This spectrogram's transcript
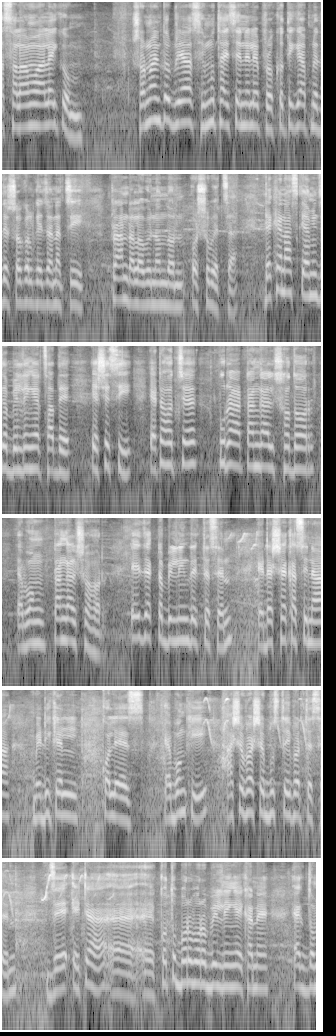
আসসালামু আলাইকুম। সম্মানিত ব্রিয়াস হিমুথাই চ্যানেলের পক্ষ থেকে আপনাদের সকলকে জানাচ্ছি প্রাণডাল অভিনন্দন ও শুভেচ্ছা। দেখেন আজকে আমি যে বিল্ডিংয়ের ছাদে এসেছি, এটা হচ্ছে পুরা টাঙ্গাইল সদর এবং টাঙ্গাইল শহর। এই যে একটা বিল্ডিং দেখতেছেন, এটা শেখ হাসিনা মেডিকেল কলেজ এবং কি আশেপাশে বুঝতেই পারতেছেন যে এটা কত বড় বড় বিল্ডিং এখানে একদম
